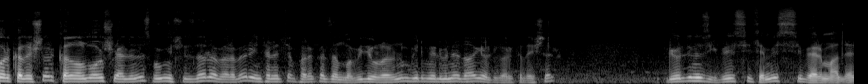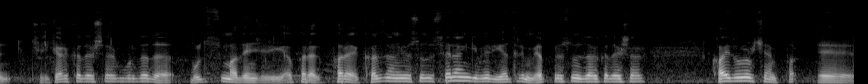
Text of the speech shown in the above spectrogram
arkadaşlar kanalıma hoş geldiniz. Bugün sizlerle beraber internette para kazanma videolarının bir bölümüne daha geldik arkadaşlar. Gördüğünüz gibi sitemiz siber madencilik arkadaşlar. Burada da bulut madenciliği yaparak para kazanıyorsunuz. Herhangi bir yatırım yapmıyorsunuz arkadaşlar. Kaydolurken e,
